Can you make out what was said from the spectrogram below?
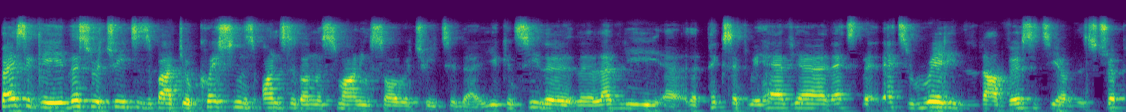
basically, this retreat is about your questions answered on the Smiling Soul retreat today. You can see the, the lovely uh, the pics that we have here. That's, the, that's really the diversity of this trip.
